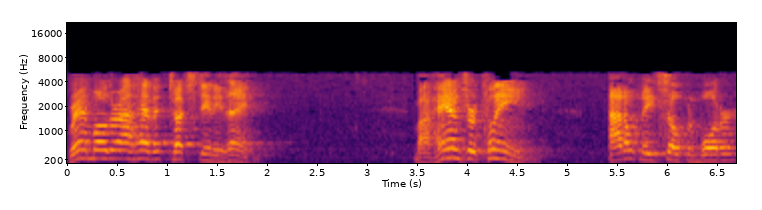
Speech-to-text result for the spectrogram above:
Grandmother, I haven't touched anything. My hands are clean. I don't need soap and water.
